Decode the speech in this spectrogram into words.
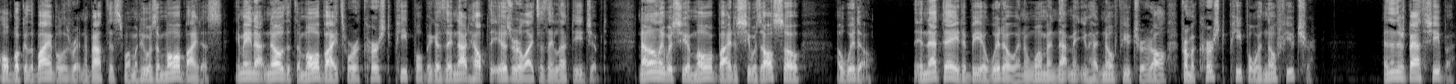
whole book of the Bible is written about this woman who was a Moabitess. You may not know that the Moabites were a cursed people because they not helped the Israelites as they left Egypt. Not only was she a Moabitess, she was also a widow. In that day, to be a widow and a woman, that meant you had no future at all, from a cursed people with no future. And then there's Bathsheba.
